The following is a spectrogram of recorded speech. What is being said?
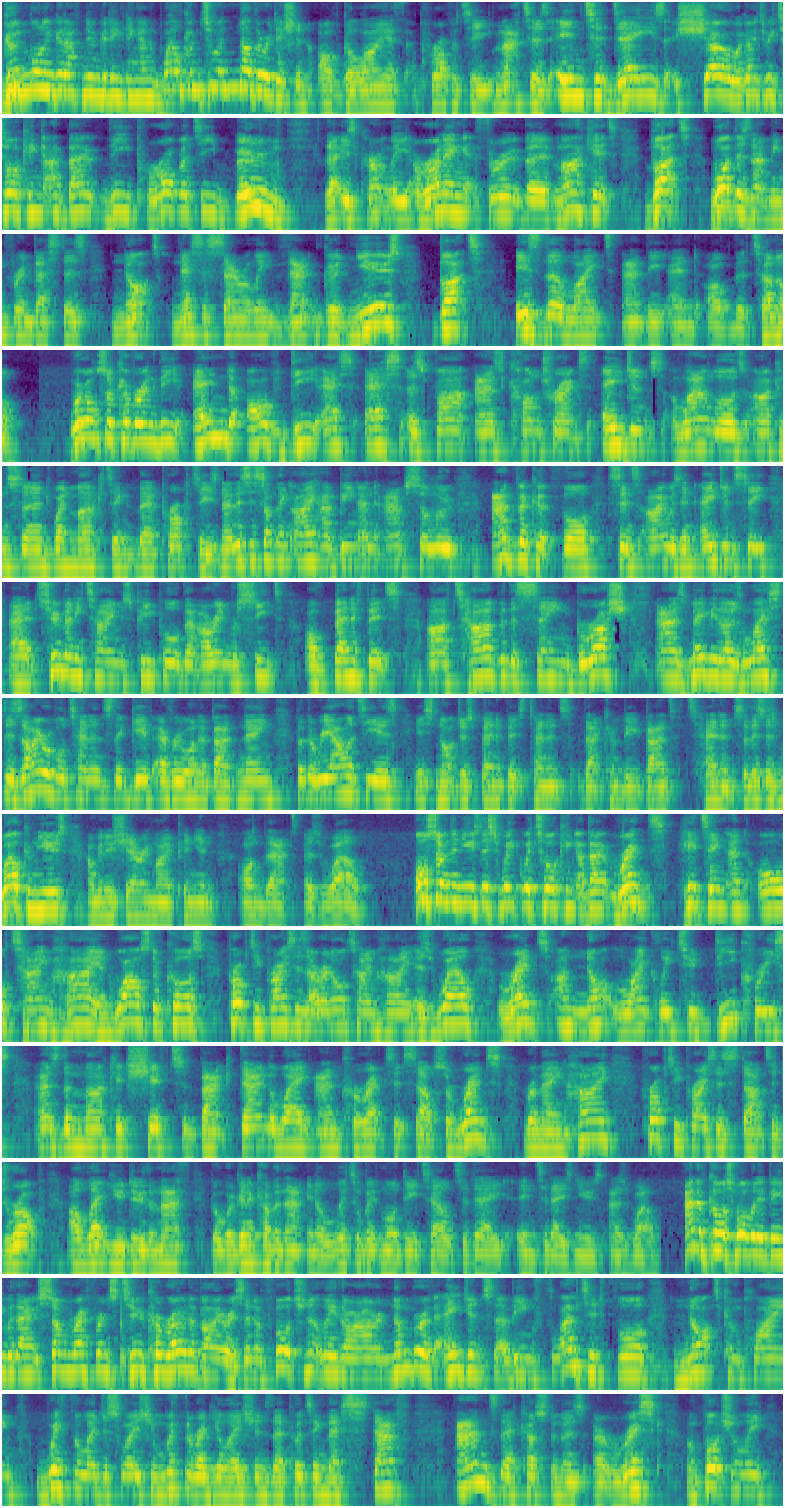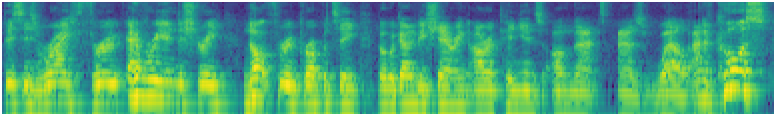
Good morning, good afternoon, good evening, and welcome to another edition of Goliath Property Matters. In today's show, we're going to be talking about the property boom that is currently running through the market. But what does that mean for investors? Not necessarily that good news, but is the light at the end of the tunnel? We're also covering the end of DSS as far as contracts, agents, landlords are concerned when marketing their properties. Now, this is something I have been an absolute advocate for since I was in agency. Uh, too many times, people that are in receipt of benefits are tarred with the same brush as maybe those less desirable tenants that give everyone a bad name. But the reality is it's not just benefits tenants that can be bad tenants. So this is welcome news. I'm going to be sharing my opinion on that as well. Also in the news this week, we're talking about rents hitting an all-time high. And whilst, of course, property prices are an all-time high as well, rents are not likely to decrease as the market shifts back down the way and corrects itself. So rents remain high, property prices start to drop. I'll let you do the math, but we're going to cover that in a little bit more detail today in today's news as well. And of course, what would it be without some reference to coronavirus? And unfortunately, there are a number of agents that are being flouted for not complying with the legislation, with the regulations. They're putting their staff and their customers at risk. Unfortunately, this is rife through every industry, not through property, but we're going to be sharing our opinions on that as well. And of course,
